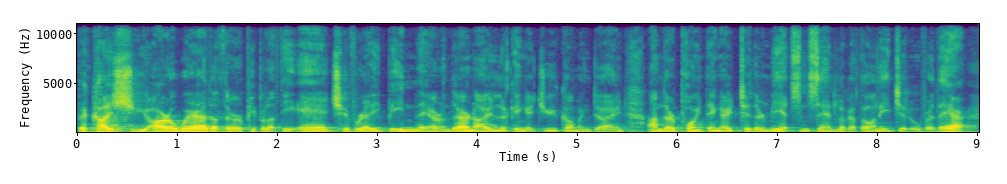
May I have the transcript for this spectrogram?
because you are aware that there are people at the edge who've already been there and they're now looking at you coming down and they're pointing out to their mates and saying, Look at the Egypt over there.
